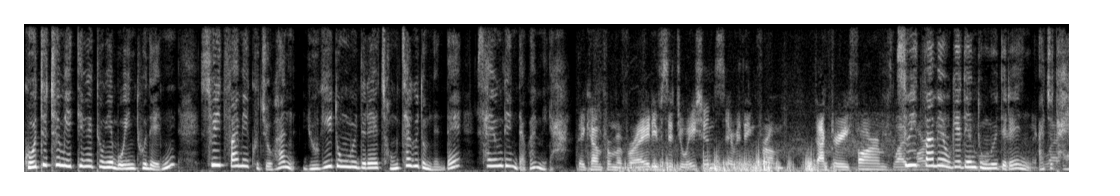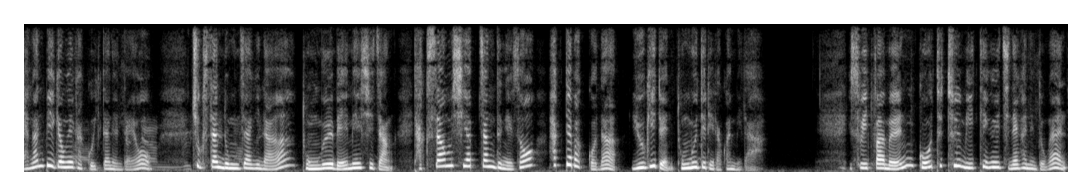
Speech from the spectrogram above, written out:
Goat to Meeting을 통해 모인 돈은 Sweet Farm이 구조한 유기동물들의 정착을 돕는데 사용된다고 합니다. Sweet Farm에 오게 된 동물들은 아주 다양한 배경을 갖고 있다는데요. 축산 농장이나 동물 매매 시장, 닭싸움 시합장 등에서 학대받거나 유기된 동물들이라고 합니다. Sweet Farm은 Goat to Meeting을 진행하는 동안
